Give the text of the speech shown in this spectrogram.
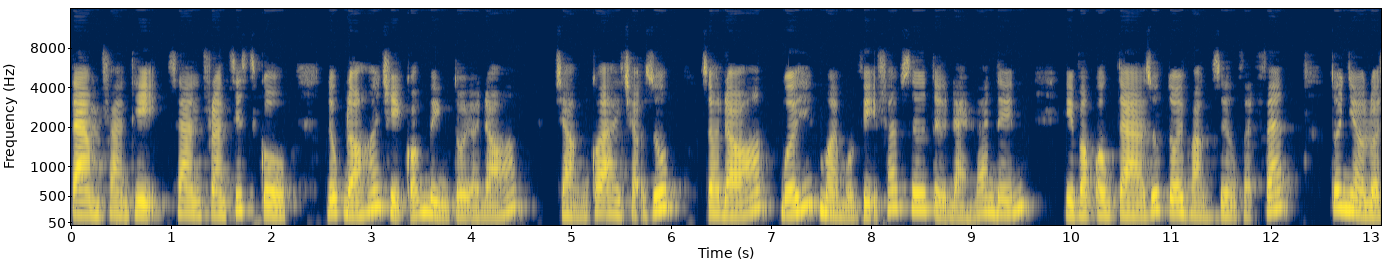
Tam Phan Thị, San Francisco, lúc đó chỉ có mình tôi ở đó, chẳng có ai trợ giúp, do đó mới mời một vị Pháp Sư từ Đài Loan đến, hy vọng ông ta giúp tôi hoàng dương Phật Pháp. Tôi nhờ luật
